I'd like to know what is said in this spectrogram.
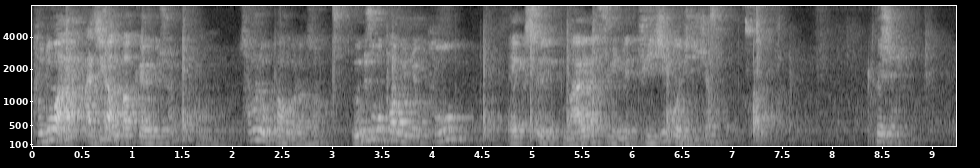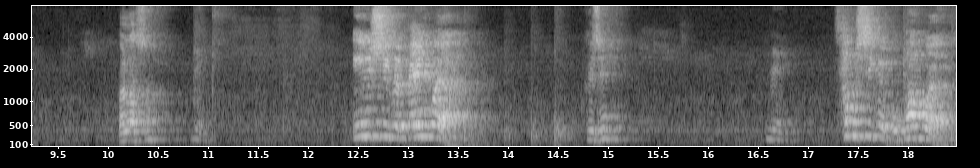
부동 아, 아직 안 바뀌어요. 그죠? 어, 3을 곱한 거라서. 음수 곱하면요. 9, x, 마이너스 6인데 뒤집어지죠? 그지? 빨랐어? 네. 1씩을 뺀 거야. 그지? 네. 3씩을 곱한 거야.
